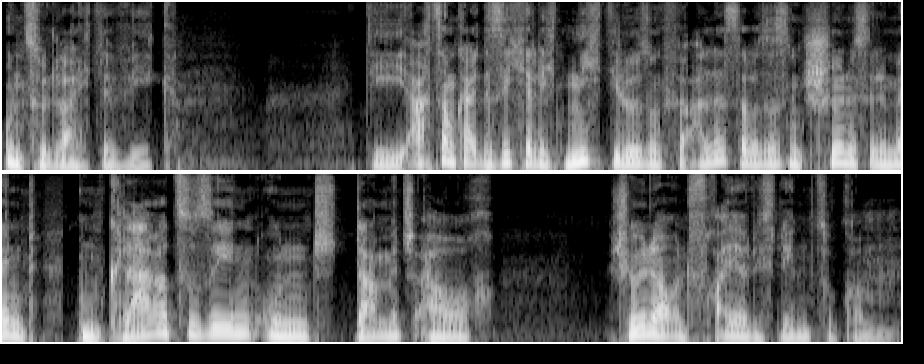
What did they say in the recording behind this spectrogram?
und zugleich der Weg. Die Achtsamkeit ist sicherlich nicht die Lösung für alles, aber es ist ein schönes Element, um klarer zu sehen und damit auch schöner und freier durchs Leben zu kommen.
